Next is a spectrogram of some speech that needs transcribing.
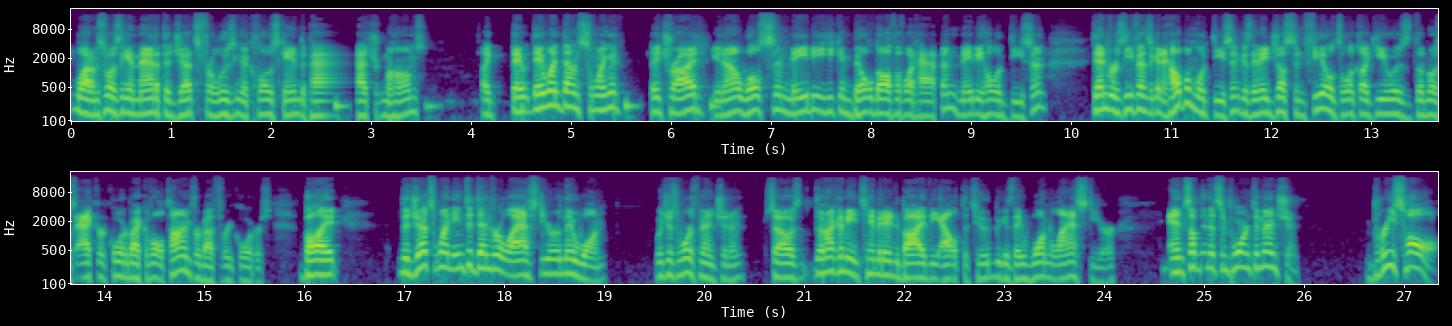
What I'm supposed to get mad at the Jets for losing a close game to Patrick Mahomes? Like they they went down swinging. They tried. You know, Wilson maybe he can build off of what happened. Maybe he'll look decent. Denver's defense is going to help him look decent because they made Justin Fields look like he was the most accurate quarterback of all time for about three quarters. But the Jets went into Denver last year and they won, which is worth mentioning. So they're not going to be intimidated by the altitude because they won last year. And something that's important to mention Breece Hall,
